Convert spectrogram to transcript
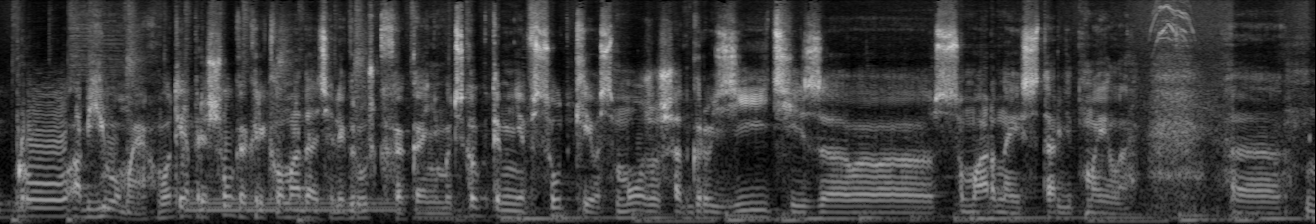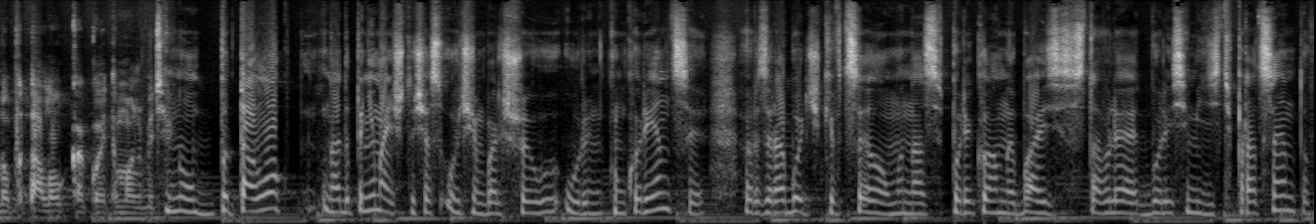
про объемы. Вот я пришел как рекламодатель, игрушка какая-нибудь. Сколько ты мне в сутки сможешь отгрузить из э, суммарной с Target Mail а? Э, ну, потолок какой-то, может быть. Ну, потолок, надо понимать, что сейчас очень большой уровень конкуренции. Разработчики в целом у нас по рекламной базе составляют более 70%.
